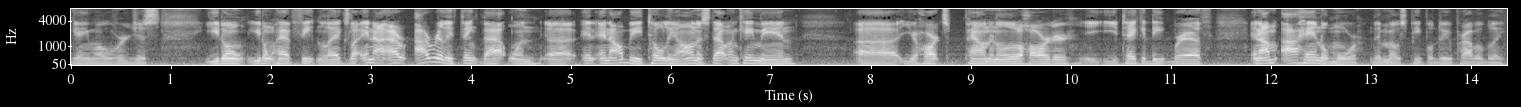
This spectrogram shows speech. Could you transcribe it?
game over. Just you don't you don't have feet and legs like, and I I really think that one, uh, and, and I'll be totally honest, that one came in. Uh, your heart's pounding a little harder. You, you take a deep breath, and I'm, I handle more than most people do probably.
